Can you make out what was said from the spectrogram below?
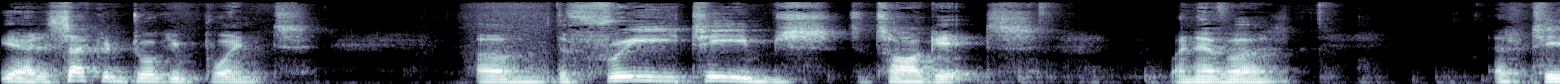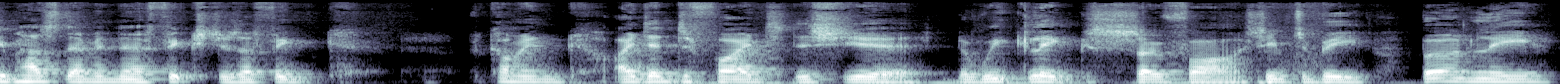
yeah, the second talking point. Um, the three teams to target whenever a team has them in their fixtures. I think becoming identified this year. The weak links so far seem to be Burnley,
